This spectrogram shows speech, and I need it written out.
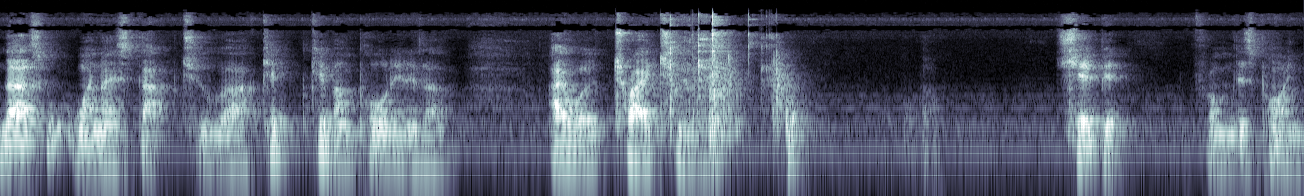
that's when I stop to uh, keep, keep on pulling it up. I will try to shape it from this point.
